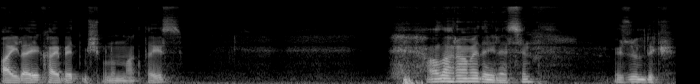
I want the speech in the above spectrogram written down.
Ayla'yı kaybetmiş bulunmaktayız. Allah rahmet eylesin. Üzüldük.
